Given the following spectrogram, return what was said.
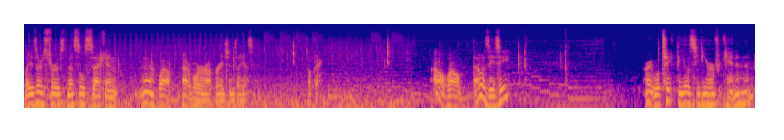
Lasers first, missiles second. Eh, well, out of order operations, I guess. It's okay. Oh, well, that was easy. We'll take the OCDR for cannon then.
